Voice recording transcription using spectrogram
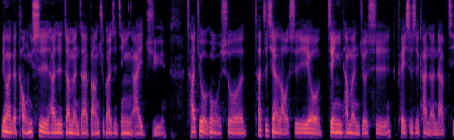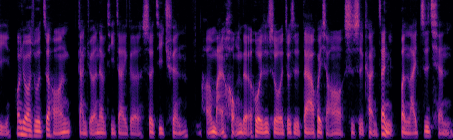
另外一个同事，他是专门在帮区块链经营 IG，他就有跟我说，他之前的老师也有建议他们，就是可以试试看 NFT。换句话说，这好像感觉 NFT 在一个设计圈好像蛮红的，或者是说，就是大家会想要试试看。在你本来之前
